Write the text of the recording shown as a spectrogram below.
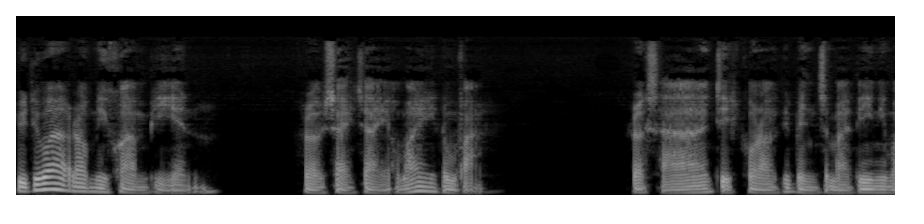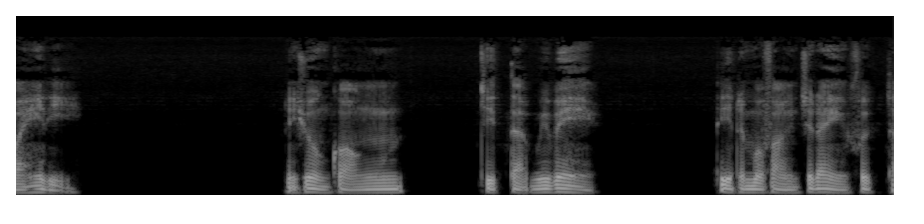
อยู่ที่ว่าเรามีความเพียรเราใส่ใจเอาไว้ตรงฝัง รักษาจิตของเราที่เป็นสมาธินี้ไว้ให้ดี ในช่วงของจิตตวิเวก ที่ท่านผู้ฟังจะได้ฝึกท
